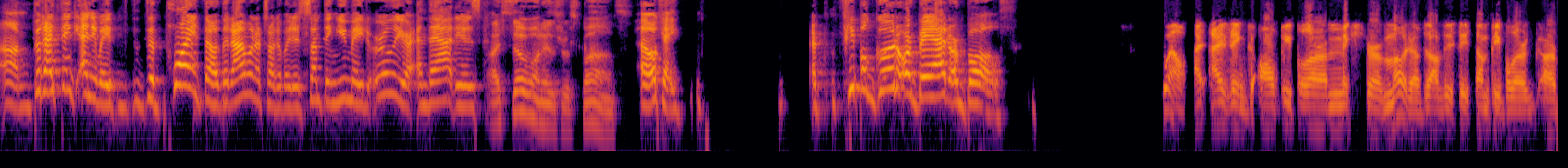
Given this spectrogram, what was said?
um. But I think anyway, the point though that I want to talk about is something you made earlier, and that is I still want his response. oh, okay. Are people good or bad or both? Well, I, I think all people are a mixture of motives. Obviously, some people are are,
